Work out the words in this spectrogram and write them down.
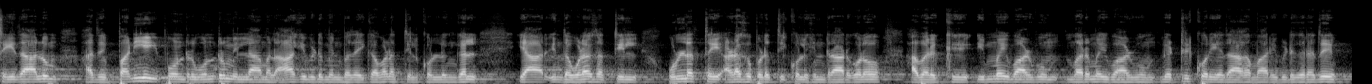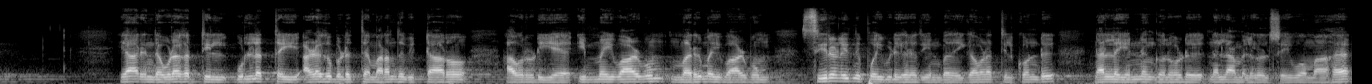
செய்தாலும் அது பணியை போன்று ஒன்றும் இல்லாமல் ஆகிவிடும் என்பதை கவனத்தில் கொள்ளுங்கள். யார் இந்த உலகத்தில் உள்ளத்தை அழகுபடுத்திக் கொள்கின்றார்களோ அவருக்கு இம்மை வாழ்வும் மறுமை வாழ்வும் வெற்றிக்குரியதாக மாறிவிடுகிறது. யார் இந்த உலகத்தில் உள்ளத்தை அழகுபடுத்த மறந்துவிட்டாரோ அவருடைய இம்மை வாழ்வும் மறுமை வாழ்வும் சீரழிந்து போய்விடுகிறது என்பதை கவனத்தில் கொண்டு நல்ல எண்ணங்களோடு நல்ல அமல்கள் செய்வோமாக.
